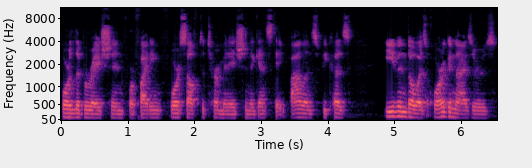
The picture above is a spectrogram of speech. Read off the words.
for liberation, for fighting for self determination against state violence, because even though as organizers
